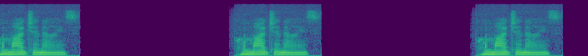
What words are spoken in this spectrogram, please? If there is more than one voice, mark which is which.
Speaker 1: homogenize. Homogenize. Homogenize.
